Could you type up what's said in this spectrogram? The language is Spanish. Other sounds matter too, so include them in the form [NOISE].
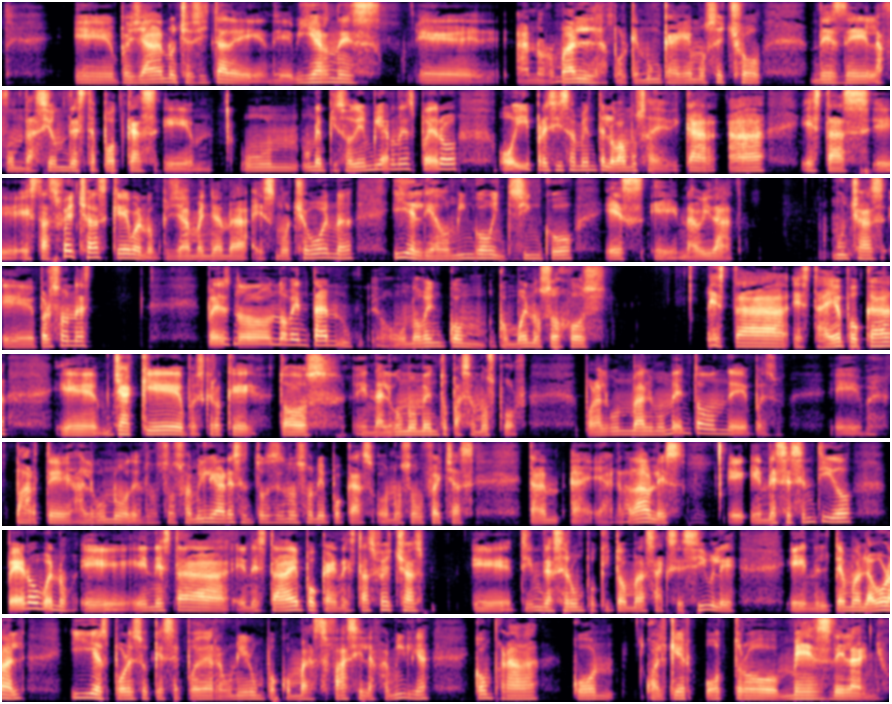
Eh, pues ya nochecita de, de viernes eh, anormal, porque nunca hemos hecho desde la fundación de este podcast eh, un, un, episodio en viernes, pero hoy precisamente lo vamos a dedicar a estas, estas fechas, que bueno, pues ya mañana es Nochebuena y el día domingo 25 es Navidad. Muchas personas pues no, no ven tan o no ven con, con buenos ojos esta, esta época, eh, ya que pues creo que todos en algún momento pasamos por, por algún mal momento donde pues eh, parte alguno de nuestros familiares, entonces no son épocas o no son fechas tan eh, agradables en ese sentido, pero bueno, en, esta, en esta época, en estas fechas, tiende a ser un poquito más accesible en el tema laboral y es por eso que se puede reunir un poco más fácil la familia comparada con cualquier otro mes del año.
